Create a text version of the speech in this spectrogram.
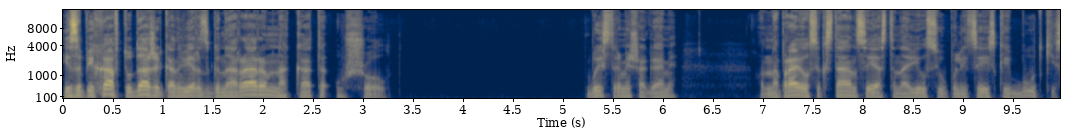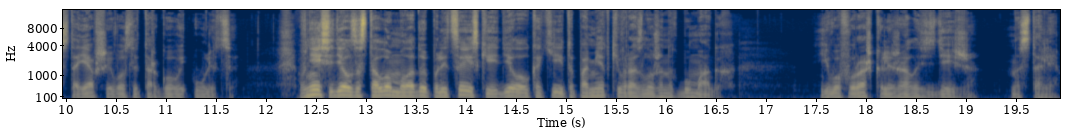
и запихав туда же конверт с гонораром, Наката ушел. Быстрыми шагами он направился к станции и остановился у полицейской будки, стоявшей возле торговой улицы. В ней сидел за столом молодой полицейский и делал какие-то пометки в разложенных бумагах. Его фуражка лежала здесь же, на столе.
